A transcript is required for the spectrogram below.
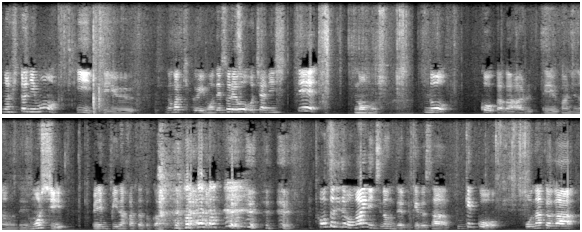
うんの人にもいいっていうのが菊芋でそれをお茶にして飲むと効果があるっていう感じなのでもし便秘な方とか。本当にでも毎日飲んでるけどさ結構お腹が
